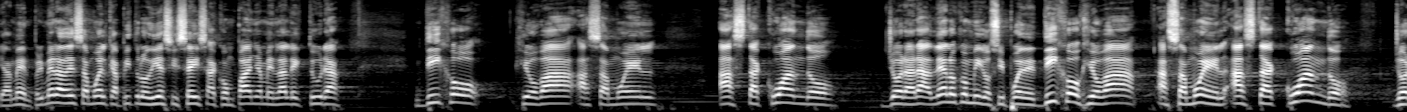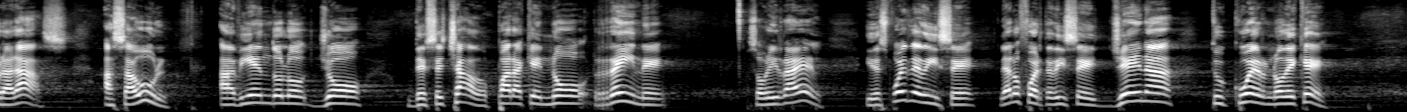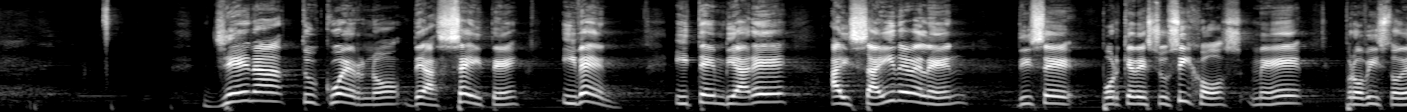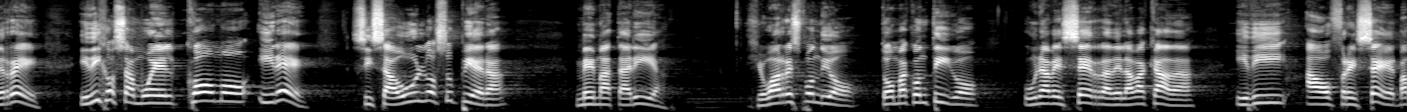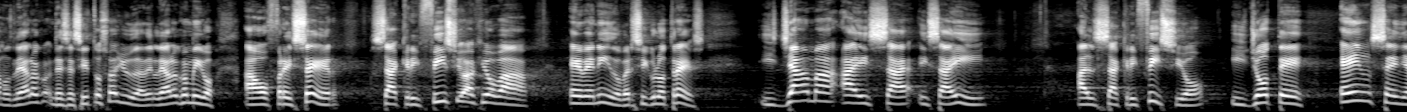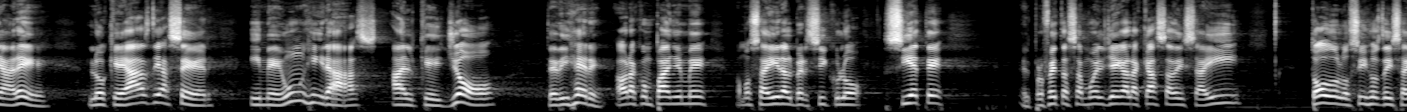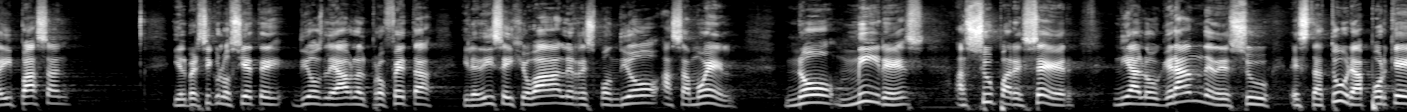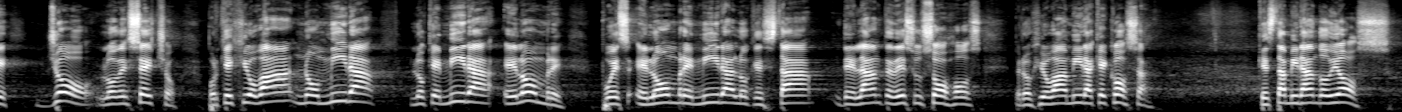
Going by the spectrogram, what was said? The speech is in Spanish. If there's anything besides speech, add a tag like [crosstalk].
y amén. Primera de Samuel capítulo 16, acompáñame en la lectura. Dijo Jehová a Samuel, ¿hasta cuándo llorarás? Léalo conmigo si puede. Dijo Jehová a Samuel, ¿hasta cuándo llorarás a Saúl, habiéndolo yo desechado, para que no reine sobre Israel? Y después le dice, léalo fuerte, dice, llena tu cuerno de qué? Llena tu cuerno de aceite y ven, y te enviaré a Isaí de Belén, dice, porque de sus hijos me he provisto de rey. Y dijo Samuel, ¿cómo iré? Si Saúl lo supiera, me mataría. Jehová respondió, toma contigo una becerra de la vacada y di a ofrecer, vamos, léalo, necesito su ayuda, léalo conmigo, a ofrecer sacrificio a Jehová he venido, versículo 3, y llama a Isaí al sacrificio y yo te enseñaré lo que has de hacer y me ungirás al que yo te dijere. Ahora acompáñenme, vamos a ir al versículo 7. El profeta Samuel llega a la casa de Isaí, todos los hijos de Isaí pasan y el versículo 7 Dios le habla al profeta y le dice, y Jehová le respondió a Samuel, no mires a su parecer ni a lo grande de su estatura, porque yo lo desecho, porque Jehová no mira lo que mira el hombre, pues el hombre mira lo que está delante de sus ojos, pero Jehová mira qué cosa, que está mirando Dios.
